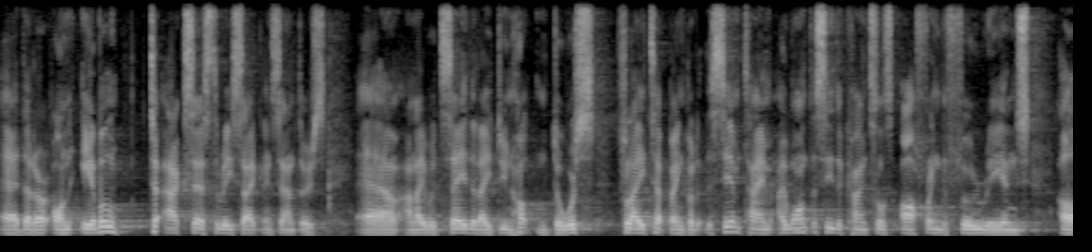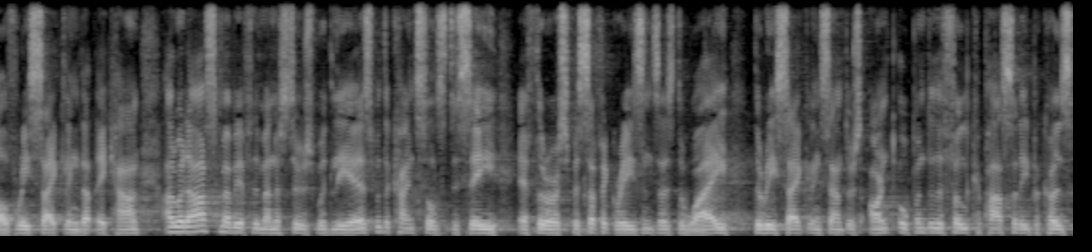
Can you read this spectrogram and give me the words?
uh, that are unable to access the recycling centres. Uh, and I would say that I do not endorse fly tipping, but at the same time, I want to see the councils offering the full range of recycling that they can. I would ask maybe if the ministers would liaise with the councils to see if there are specific reasons as to why the recycling centres aren't open to the full capacity, because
